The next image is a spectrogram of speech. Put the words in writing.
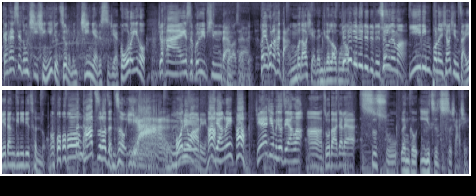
刚开始这种激情也就只有那么几年的时间，过了以后就还是归于平淡了噻，很有可能还当不到现在你的老公对对对对对对对，对不对嘛？一定不能相信在野党给你的承诺，等他执了政之后一样，喝你娃的哈，一样的。好，今天节目就这样了啊！祝大家呢吃素能够一直吃下去。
